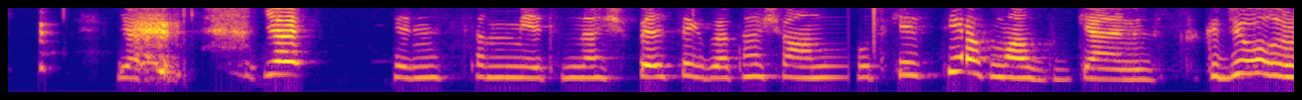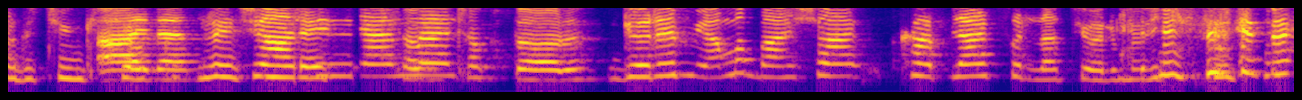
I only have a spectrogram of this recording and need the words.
ya, ya senin samimiyetinden şüphe etsek zaten şu an podcast'i yapmazdık yani. Sıkıcı olurdu çünkü çok. Aynen. Şu an dinleyenler çok, çok doğru. göremiyor ama ben şu an kalpler fırlatıyorum her ikisine de.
